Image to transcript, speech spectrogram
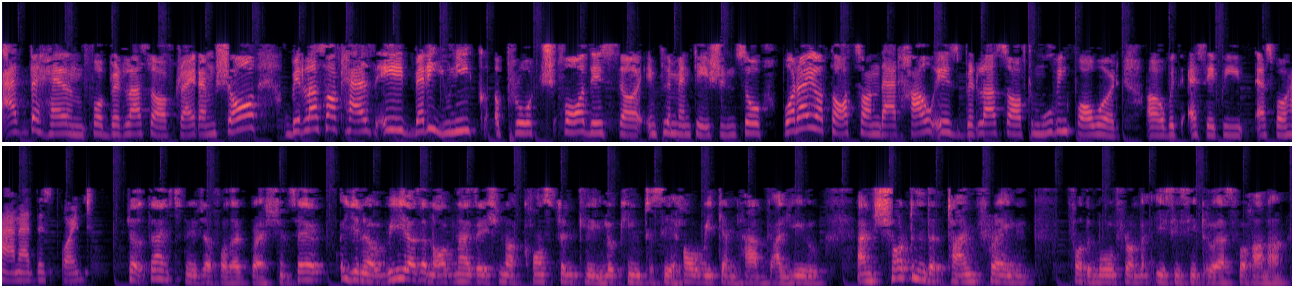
at the helm for Birlasoft, right? I'm sure Birlasoft has a very unique approach for this uh, implementation. So what are your thoughts on that? How is Birlasoft moving forward uh, with SAP S4HANA at this point? Sure. Thanks, Nija, for that question. So, you know, we as an organization are constantly looking to see how we can add value and shorten the time frame for the move from ECC to S4HANA.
